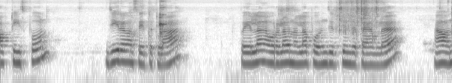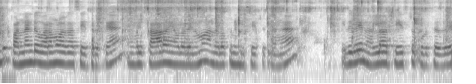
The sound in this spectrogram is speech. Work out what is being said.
ஆஃப் டீஸ்பூன் ஜீரகம் சேர்த்துக்கலாம். இப்போ எல்லாம் ஓரளவு நல்லா பொரிஞ்சிருச்சு இந்த டைமில் நான் வந்து பன்னெண்டு வரமிளகா சேர்த்துருக்கேன். உங்களுக்கு காரம் எவ்வளோ வேணுமோ அந்தளவுக்கு நீங்கள் சேர்த்துக்கோங்க. இதுவே நல்லா டேஸ்ட்டு கொடுத்தது.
